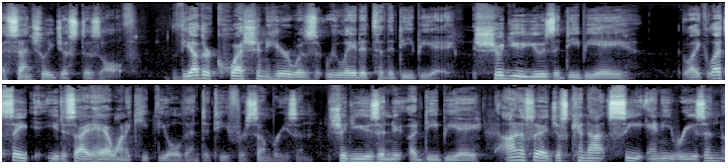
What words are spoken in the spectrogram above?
essentially just dissolve. The other question here was related to the DBA. Should you use a DBA like let's say you decide hey i want to keep the old entity for some reason. Should you use a, new, a dba honestly i just cannot see any reason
